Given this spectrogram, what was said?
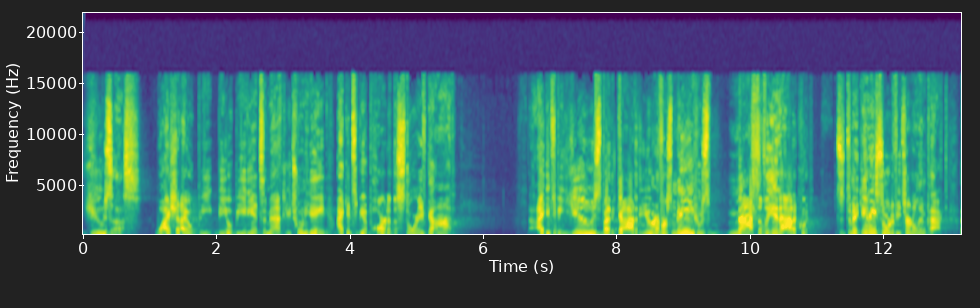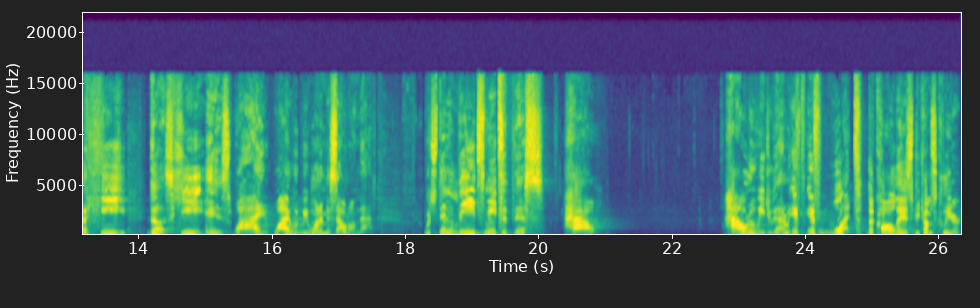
Use us. Why should I be obedient to Matthew 28? I get to be a part of the story of God. I get to be used by the God of the universe, me, who's massively inadequate to, to make any sort of eternal impact. But He does. He is. Why? Why would we want to miss out on that? Which then leads me to this how? How do we do that? If, if what the call is becomes clear,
